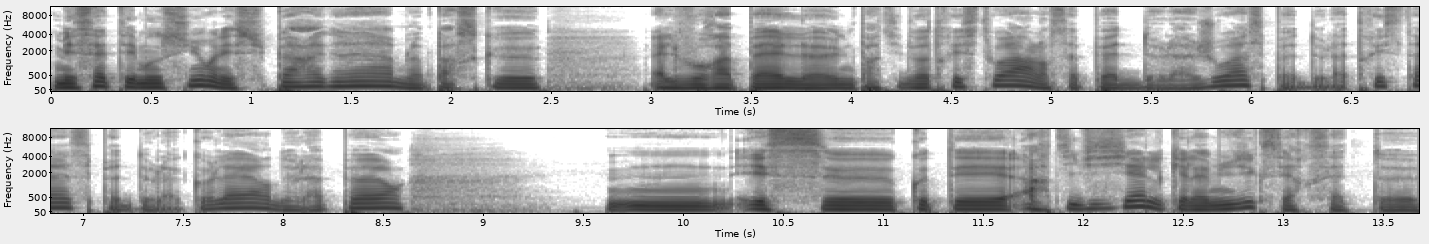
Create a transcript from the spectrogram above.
Mais cette émotion, elle est super agréable parce que elle vous rappelle une partie de votre histoire. Alors ça peut être de la joie, ça peut être de la tristesse, ça peut être de la colère, de la peur, et ce côté artificiel qu'est la musique, c'est-à-dire euh,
